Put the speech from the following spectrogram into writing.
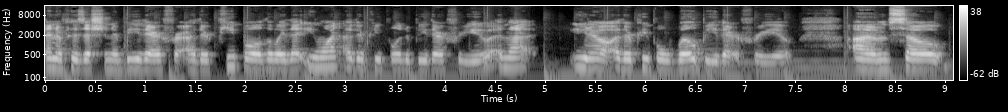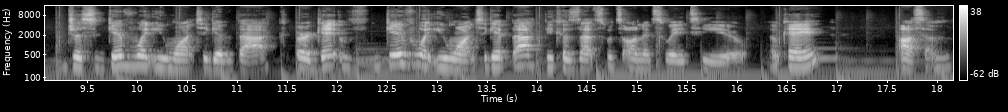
in a position to be there for other people the way that you want other people to be there for you? And that you know other people will be there for you. Um, so just give what you want to give back or give give what you want to get back because that's what's on its way to you. Okay? Awesome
